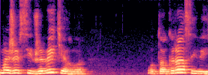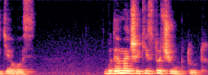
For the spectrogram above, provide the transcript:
майже всі вже витягла. Отак раз і витяглась. Буде менше кісточок тут.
